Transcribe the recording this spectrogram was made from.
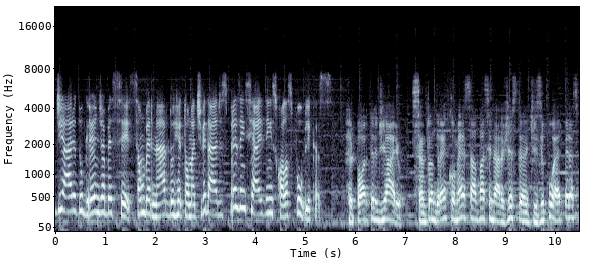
Diário do Grande ABC. São Bernardo retoma atividades presenciais em escolas públicas. Repórter Diário: Santo André começa a vacinar gestantes e puérperas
